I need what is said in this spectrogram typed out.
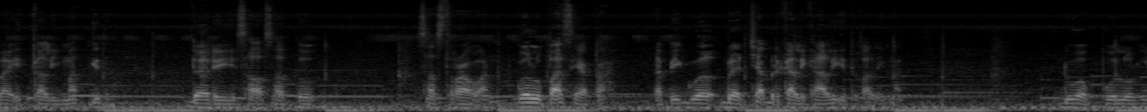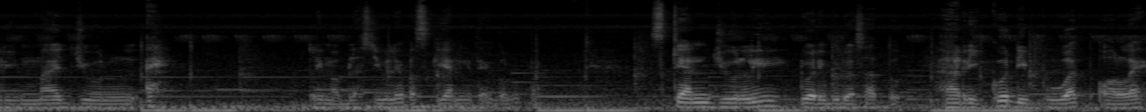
bait kalimat gitu dari salah satu sastrawan. Gue lupa siapa tapi gue baca berkali-kali itu kalimat. 25 Juli eh 15 Juli apa sekian gitu ya gue lupa. Sekian Juli 2021 hariku dibuat oleh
